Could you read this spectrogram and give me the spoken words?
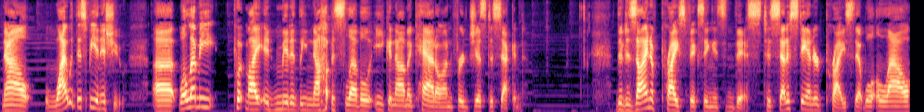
Now, why would this be an issue? Uh, well, let me put my admittedly novice level economic hat on for just a second. The design of price fixing is this to set a standard price that will allow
